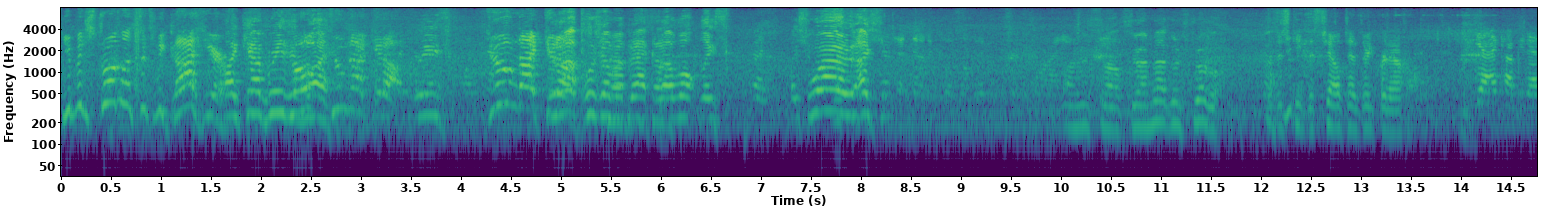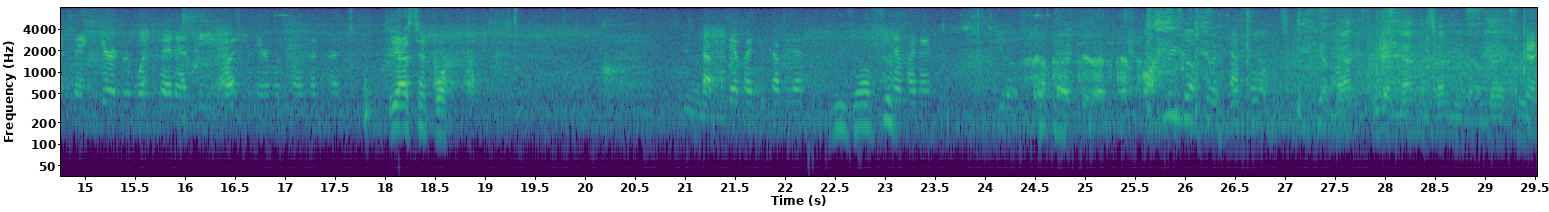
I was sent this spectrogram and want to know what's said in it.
You've been struggling since we got here. I can't breathe in Don't, my... do not get up. Please. Do not get Do not push on my back, and I won't, please. I swear, I should. Honest, officer, I'm not going to struggle. I'll just keep this channel 10-3 for now. Yeah, I copy that thing. You're at room 110 at the Western Air Motel, is that correct? Yeah, it's 10-4. Copy. Stand by two, copy that. Please, officer. Stand by nine. Please, officer. We got meth, we got methamphetamine down there. Okay.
